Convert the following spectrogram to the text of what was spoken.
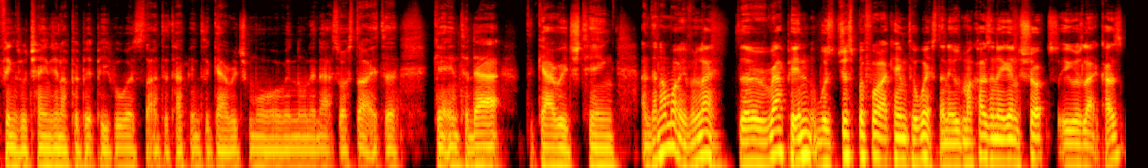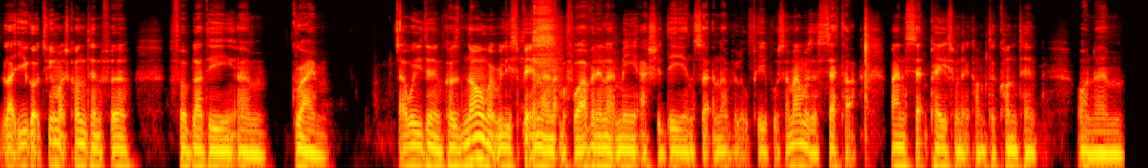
things were changing up a bit. People were starting to tap into garage more and all of that. So I started to get into that, the garage thing, and then I won't even lie. The rapping was just before I came to West, and it was my cousin again, Shots. He was like, "Cuz, like you got too much content for, for bloody um, grime." Like, what are you doing? Because no one went really spitting like that before, other than like me, Asher D, and certain other little people. So man was a setter. Man set pace when it come to content on um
